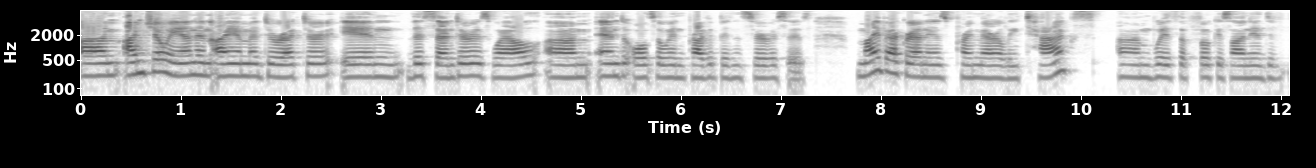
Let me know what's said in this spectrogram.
Um, I'm Joanne, and I am a director in the center as well, um, and also in private business services. My background is primarily tax um, with a focus on, indiv-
